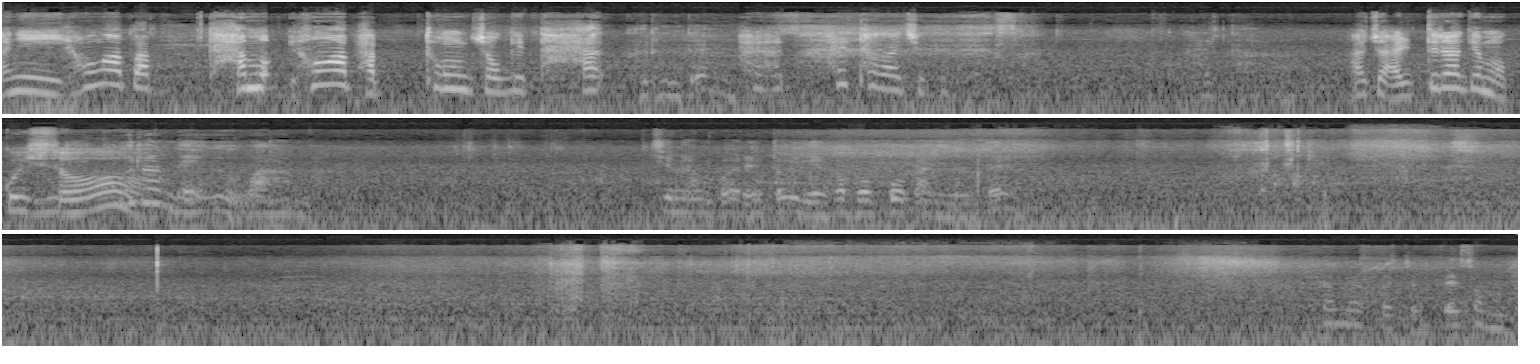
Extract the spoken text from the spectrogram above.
아니 형아 밥 다 먹, 형아 밥통 저기 다 그런데 핥- 핥아가지고 핥아. 아주 알뜰하게 먹고 있어. 끌어내 그 와. 지난번에도 얘가 먹고 갔는데 좀 뺏어 먹고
